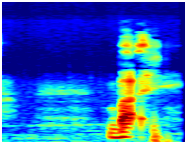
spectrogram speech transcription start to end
Bye.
